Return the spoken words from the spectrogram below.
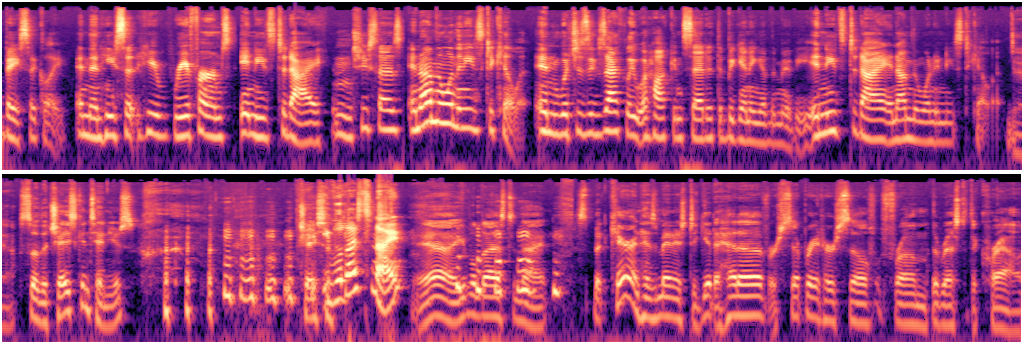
basically. And then he said he reaffirms it needs to die, and she says, "And I'm the one that needs to kill it," and which is exactly what Hawkins said at the beginning of the movie. It needs to die, and I'm the one who needs to kill it. yeah. So the chase continues. Chasing Evil dies tonight. Yeah, evil dies tonight. But Karen has managed to get ahead of or separate herself from the rest of the crowd,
